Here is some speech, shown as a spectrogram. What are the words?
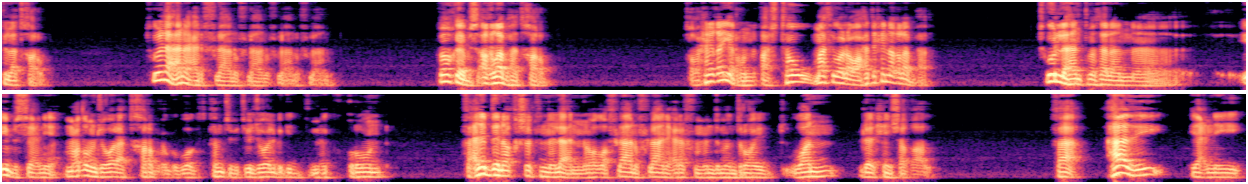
كلها تخرب. تقول لا أنا أعرف فلان وفلان وفلان وفلان. أوكي بس أغلبها تخرب. طبعا الحين غيروا النقاش تو ما في ولا واحد الحين أغلبها. تقول له أنت مثلا آه، إي بس يعني معظم الجوالات تخرب عقب وقت. كم تبي؟ تبي الجوال بيقعد معك قرون فعاد يبدا يناقشك إنه لا إنه والله فلان وفلان يعرفهم عندهم أندرويد 1 للحين شغال. فهذه يعني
